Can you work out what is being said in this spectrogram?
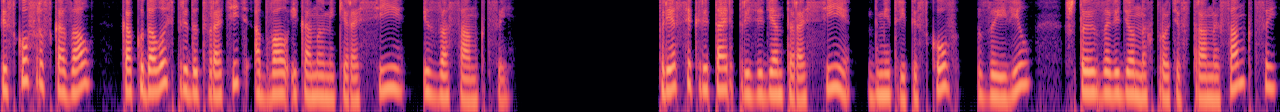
Песков рассказал, как удалось предотвратить обвал экономики России из-за санкций. Пресс-секретарь президента России Дмитрий Песков заявил, что из заведенных против страны санкций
